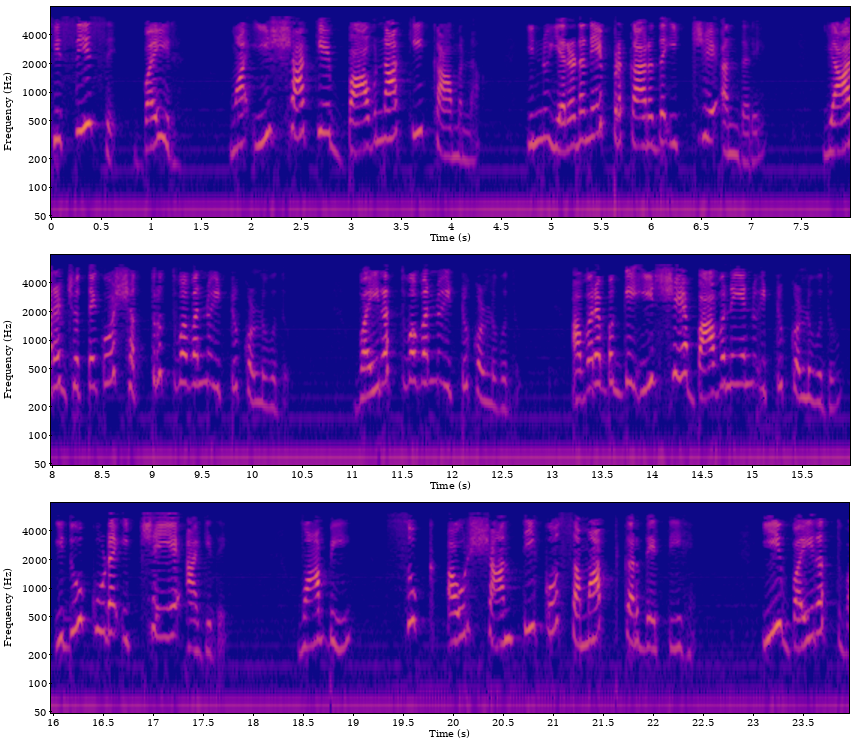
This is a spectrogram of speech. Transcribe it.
ಕಿಸಿ ವೈರ್ ಮಾ ಈಶಾ ಕೆ ಭಾವನಾ ಕಿ ಕಾಮನಾ. ಇನ್ನು ಎರಡನೇ ಪ್ರಕಾರದ ಇಚ್ಛೆ ಅಂದರೆ ಯಾರ ಜೊತೆಗೋ ಶತ್ರುತ್ವವನ್ನು ಇಟ್ಟುಕೊಳ್ಳುವುದು, ವೈರತ್ವವನ್ನು ಇಟ್ಟುಕೊಳ್ಳುವುದು, ಅವರ ಬಗ್ಗೆ ಈರ್ಷೆಯ ಭಾವನೆಯನ್ನು ಇಟ್ಟುಕೊಳ್ಳುವುದು, ಇದೂ ಕೂಡ ಇಚ್ಛೆಯೇ ಆಗಿದೆ. ವಾಬಿ, ಸುಖ್ ಔರ್ ಶಾಂತಿ ಕೋ ಸಮಾಪ್ತ ಕರ್ ದೇತಿ ಹೇ. ಈ ವೈರತ್ವ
